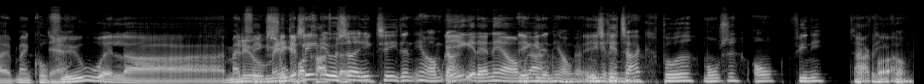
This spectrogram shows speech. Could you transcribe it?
at man kunne Ja. ja. flyve, eller man Blive fik Men det blev det jo så ikke til i den her omgang. Ikke i den her omgang. Ikke i den her omgang. Ikke Vi i skal takke både Mose og Fini. Tak, Tak fordi I for, kom.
